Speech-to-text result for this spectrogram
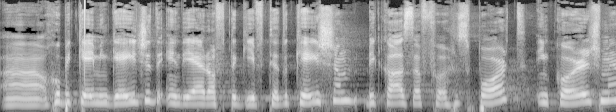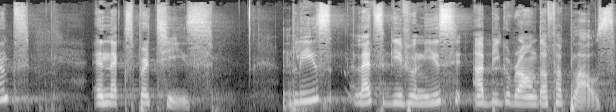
uh, who became engaged in the area of the gift education because of her support, encouragement, and expertise. Please, let's give Eunice a big round of applause.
